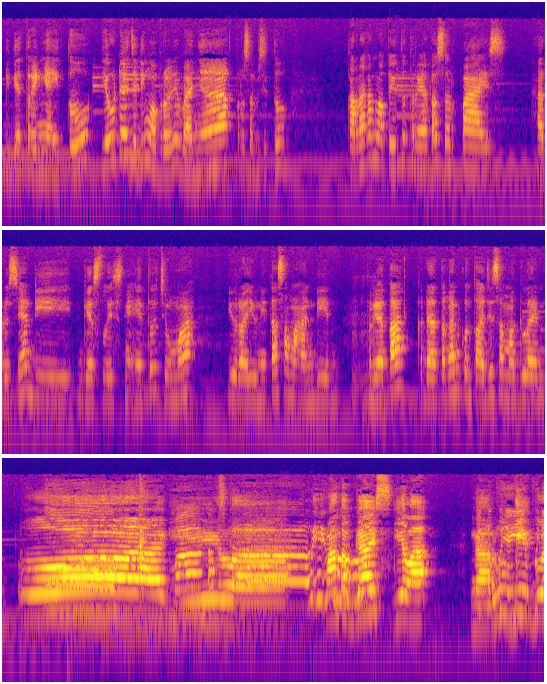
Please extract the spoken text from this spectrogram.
Di gatheringnya itu ya udah jadi ngobrolnya banyak. Terus habis itu karena kan waktu itu ternyata surprise. Harusnya di guest listnya itu cuma Yura Yunita sama Andin. Mm-mm. ternyata kedatangan Kunto Aji sama Glenn. Wah Mantap gila. mantap guys. Gila. Nggak Itu rugi penyanyi- gue.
